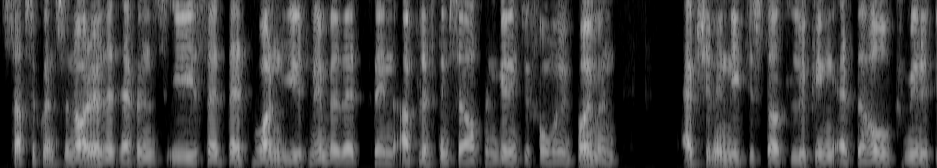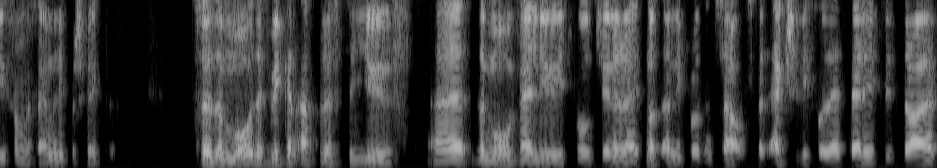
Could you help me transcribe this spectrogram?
subsequent scenario that happens is that that one youth member that then uplift himself and get into formal employment actually need to start looking at the whole community from a family perspective. So the more that we can uplift the youth, uh, the more value it will generate, not only for themselves, but actually for that value to drive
